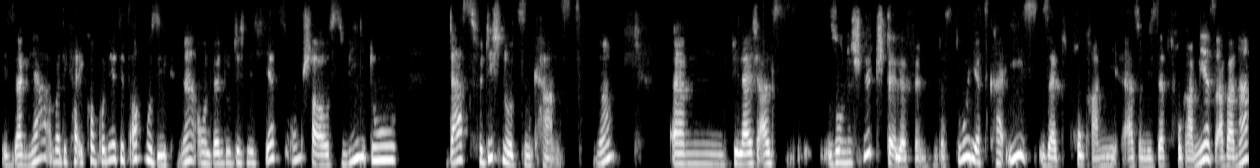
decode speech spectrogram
Ich sage, ja, aber die KI komponiert jetzt auch Musik. Ne? Und wenn du dich nicht jetzt umschaust, wie du das für dich nutzen kannst. Ne? Ähm, vielleicht als so eine Schnittstelle finden, dass du jetzt KIs selbst programmierst, also nicht selbst programmierst, aber ne,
